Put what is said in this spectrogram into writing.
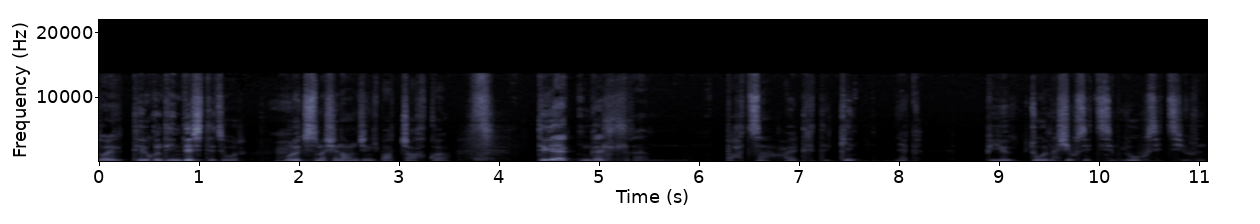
Зүгээр тэрүүхэн тэндээ штэ зүгээр. Мөрөөжсөн машин унж гэж бодож байгаа байхгүй юу? Тэгээ яг ингээл ботсон хоёр дахь гинт яг би зүгээр машин хүсээдсэн юм юу хүсээдсэн юу? Юм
